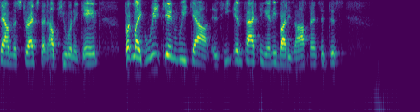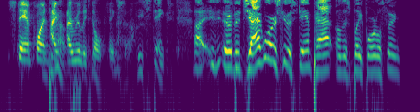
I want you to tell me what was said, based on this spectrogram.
down the stretch that helps you win a game, but like week in week out, is he impacting anybody's offense at this standpoint? No. I, I really don't think so. He stinks. Uh, are the Jaguars going to stand pat on this Blake Bortles thing?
